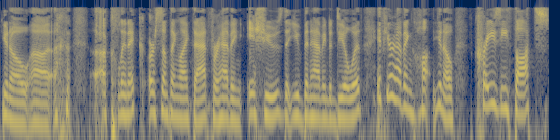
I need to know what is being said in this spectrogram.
you know, uh, a clinic or something like that for having issues that you've been having to deal with. If you're having, you know, crazy thoughts,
